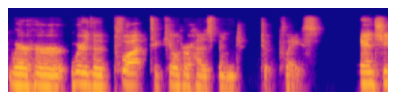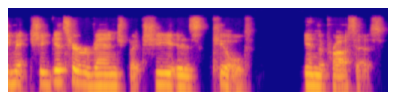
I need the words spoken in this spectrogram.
where her where the plot to kill her husband took place and she she gets her revenge but she is killed in the process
